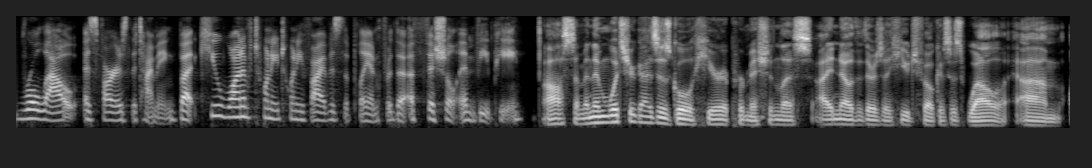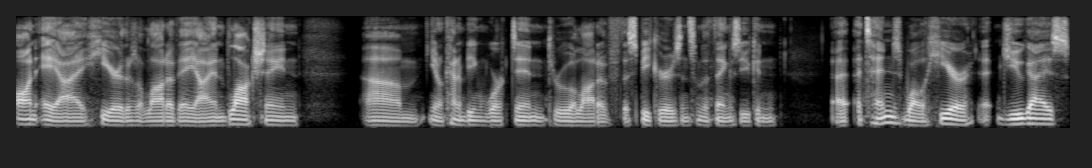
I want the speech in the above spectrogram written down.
roll out as far as the timing. But Q1 of 2025 is the plan for the official MVP. Awesome. And then what's your guys' goal here at Permissionless? I know that there's a huge focus as well um, on AI here. There's a lot of AI and blockchain, um, you know, kind of being worked in through a lot of the speakers and some of the things you can uh, attend while here. Uh, do you guys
